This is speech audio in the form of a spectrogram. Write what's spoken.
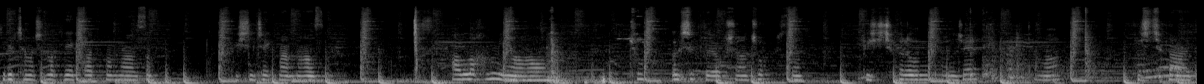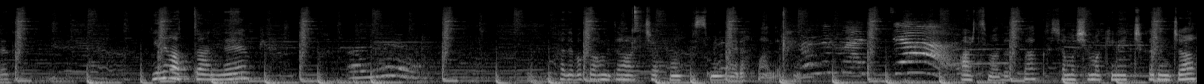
Gidip çamaşır makineyi kapatmam lazım. Fişini çekmem lazım. Allah'ım ya. Çok ışık da yok şu an çok güzel. Fişi çıkaralım ilk önce. Tamam. Fiş çıkardık. Yine attı anne. Anne. Hadi bakalım bir daha artacak mı? Bismillahirrahmanirrahim. Artmadı. Bak çamaşır makineyi çıkarınca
